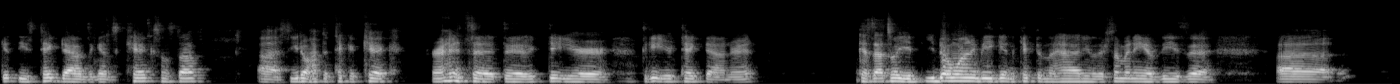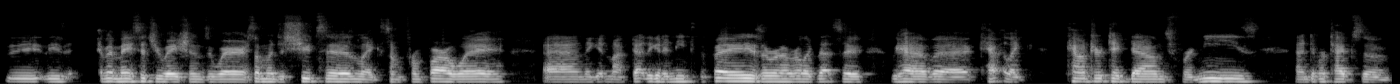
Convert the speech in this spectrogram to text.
get these takedowns against kicks and stuff. Uh, so you don't have to take a kick, right, to, to get your to get your takedown, right? Because that's what you you don't want to be getting kicked in the head. You know, there's so many of these uh, uh, the, these MMA situations where someone just shoots in like some from far away and they get knocked out. They get a knee to the face or whatever like that. So we have uh, ca- like counter takedowns for knees and different types of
